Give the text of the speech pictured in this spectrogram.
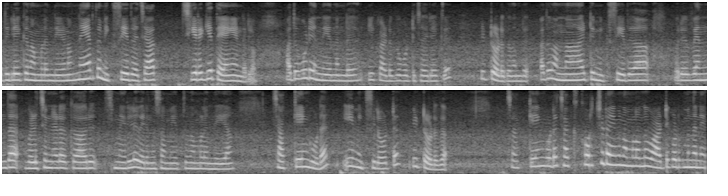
അതിലേക്ക് നമ്മൾ എന്ത് ചെയ്യണം? നേരത്തെ മിക്സ് ചെയ്ത് വെച്ച ആ ചിരകിയ തേങ്ങ ഉണ്ടല്ലോ അതുകൂടി എന്ത് ചെയ്യുന്നുണ്ട്? ഈ കടുക് പൊട്ടിച്ചതിലേക്ക് ഇട്ട് കൊടുക്കുന്നുണ്ട്. അത് നന്നായിട്ട് മിക്സ് ചെയ്ത് ആ ഒരു വെന്ത വെളിച്ചെണ്ണയുടെ ഒക്കെ ആ ഒരു സ്മെല്ല് വരുന്ന സമയത്ത് നമ്മൾ എന്ത് ചെയ്യുക ചക്കയും കൂടെ ഈ മിക്സിലോട്ട് ഇട്ട് കൊടുക്കുക. ചക്കയും കൂടെ ചക്ക കുറച്ച് ടൈം നമ്മളൊന്ന് വാട്ടി കൊടുക്കുമ്പോൾ തന്നെ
